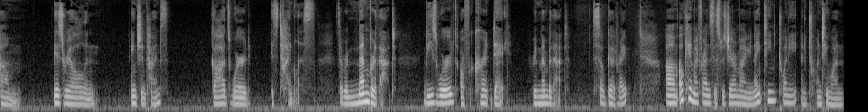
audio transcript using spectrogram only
um, Israel and ancient times, God's word is timeless. So remember that. These words are for current day. Remember that. So good, right? Um, okay, my friends, this was Jeremiah 19, 20, and 21.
